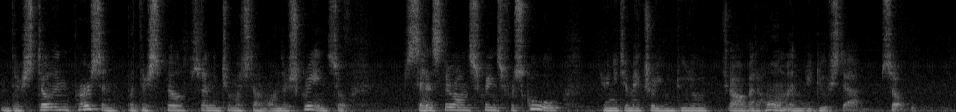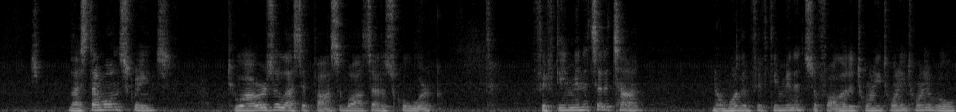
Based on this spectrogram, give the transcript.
they're still in person, but they're still spending too much time on their screen. So, since they're on screens for school, you need to make sure you do the job at home and reduce that. So, less time on screens, two hours or less if possible outside of schoolwork, 15 minutes at a time no more than 15 minutes, so follow the 20 20 20 rule.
